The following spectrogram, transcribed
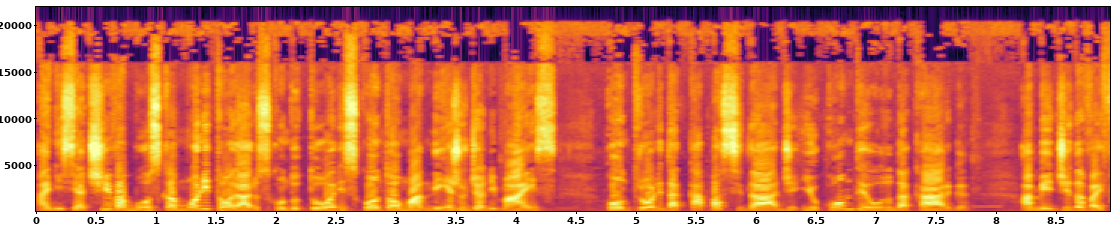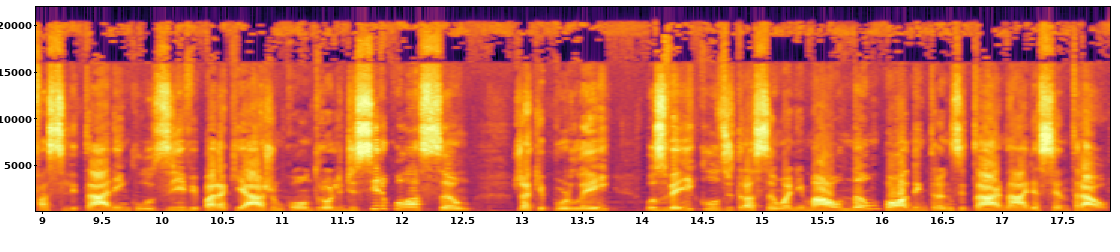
A iniciativa busca monitorar os condutores quanto ao manejo de animais, controle da capacidade e o conteúdo da carga. A medida vai facilitar, inclusive, para que haja um controle de circulação, já que, por lei, os veículos de tração animal não podem transitar na área central.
